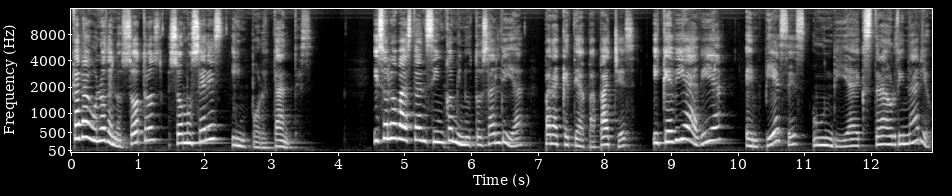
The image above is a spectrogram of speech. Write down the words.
cada uno de nosotros somos seres importantes. Y solo bastan cinco minutos al día para que te apapaches y que día a día empieces un día extraordinario.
